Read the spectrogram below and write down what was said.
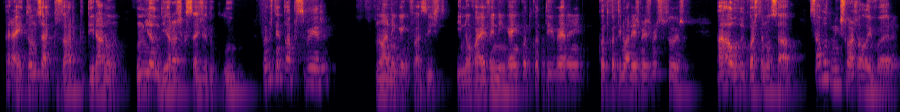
espera aí, estão-nos a acusar que tiraram um milhão de euros que seja do clube. Vamos tentar perceber. Não há ninguém que faz isto. E não vai haver ninguém quando, continuarem, quando continuarem as mesmas pessoas. Ah, o Rui Costa não sabe. Sabe o Domingos Soares de Oliveira?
